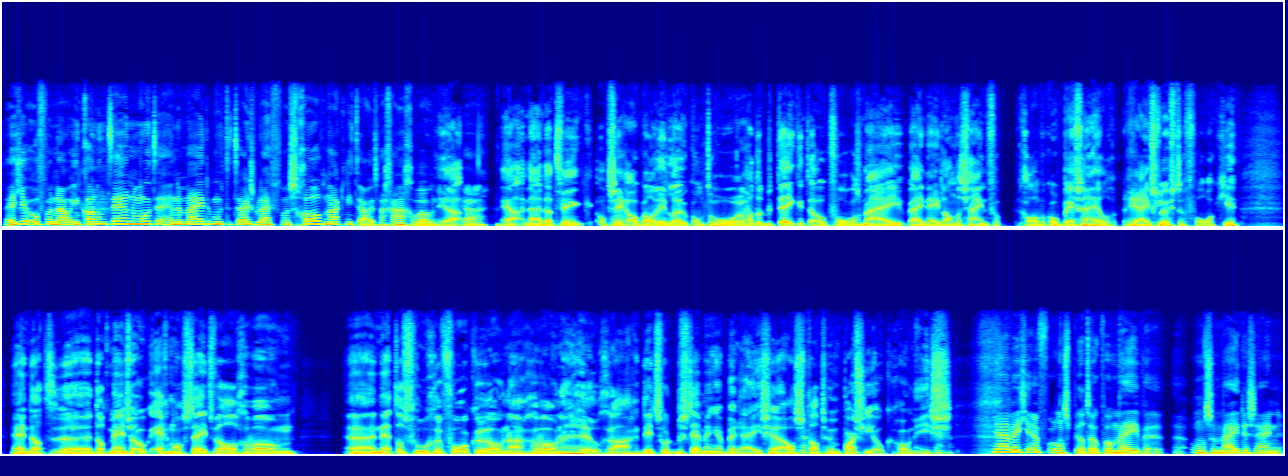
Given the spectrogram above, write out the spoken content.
Weet je, of we nou in quarantaine moeten en de meiden moeten thuis blijven van school, het maakt niet uit. We gaan gewoon. Ja. ja. ja nou, dat vind ik op zich ook wel weer leuk om te horen. Want het betekent ook volgens mij, wij Nederlanders zijn geloof ik ook best een heel reislustig volkje. Hè, dat, eh, dat mensen ook echt nog steeds wel gewoon, eh, net als vroeger voor corona, gewoon heel graag dit soort bestemmingen bereizen. Als dat hun passie ook gewoon is. Ja, weet je, en voor ons speelt ook wel mee. We, eh, onze meiden zijn,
